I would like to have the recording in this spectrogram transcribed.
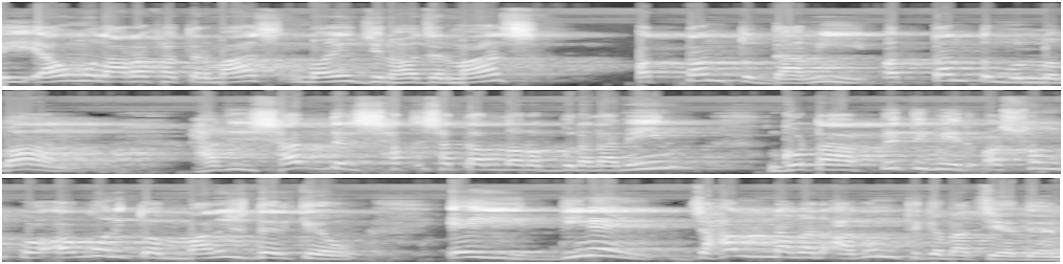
এই এমুল আরাফাতের মাস নয়জিল হজের মাস অত্যন্ত দামি, অত্যন্ত মূল্যবান। হাজি সাহেবদের সাথে সাথে আল্লাহ রব্বুল আলমিন গোটা পৃথিবীর অসংখ্য অগণিত মানুষদেরকেও এই দিনেই জাহান্নামের আগুন থেকে বাঁচিয়ে দেন।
